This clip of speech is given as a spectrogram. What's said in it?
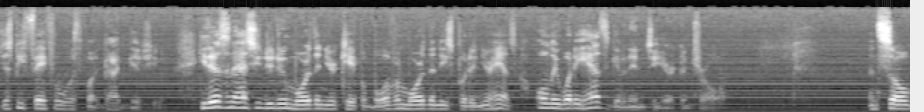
Just be faithful with what God gives you. He doesn't ask you to do more than you're capable of or more than He's put in your hands, only what He has given into your control. And so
